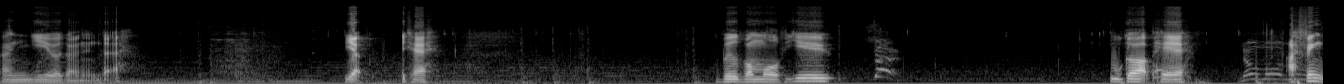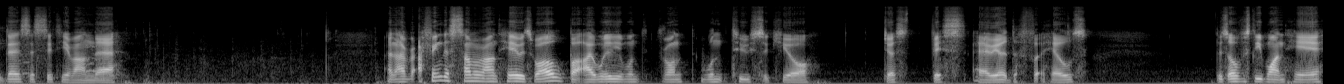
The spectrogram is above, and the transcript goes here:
and you are going in there. Yep okay build one more of you we'll go up here I think there's a city around there. And I, I think there's some around here as well, but I really want, want, want to secure just this area, the foothills. There's obviously one here,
